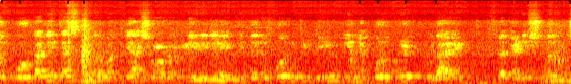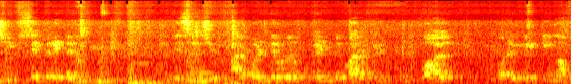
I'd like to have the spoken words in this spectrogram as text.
तर कोर्टाने त्या संदर्भातली अशी ऑर्डर केलेली आहे की therefore we deem it appropriate to direct the additional chief secretary म्हणजे सचिव urban development department to call for a meeting of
